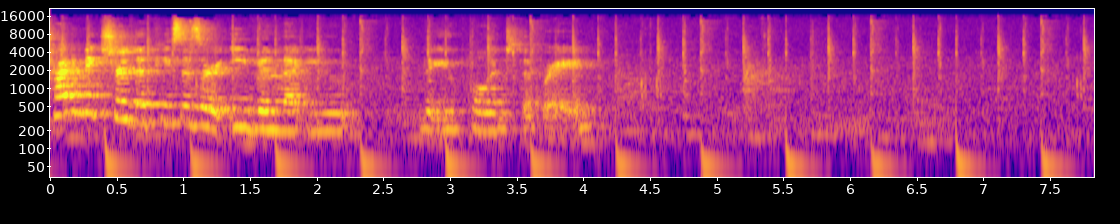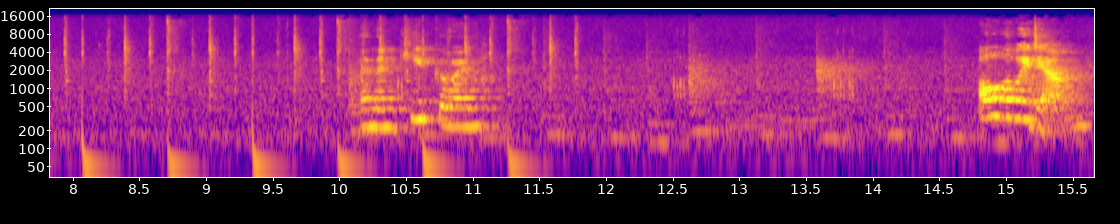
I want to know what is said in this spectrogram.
Try to make sure the pieces are even that you, that you pull into the braid. And then keep going all the way down.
